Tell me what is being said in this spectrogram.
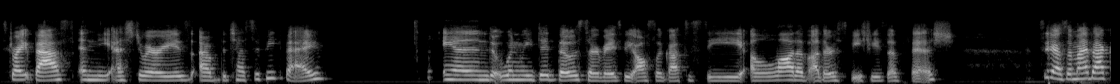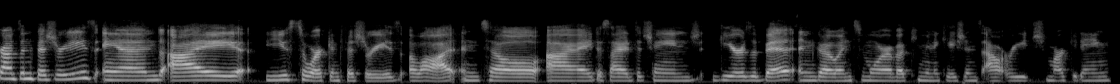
striped bass in the estuaries of the Chesapeake Bay. And when we did those surveys, we also got to see a lot of other species of fish. So yeah, so my background's in fisheries and I used to work in fisheries a lot until I decided to change gears a bit and go into more of a communications outreach marketing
